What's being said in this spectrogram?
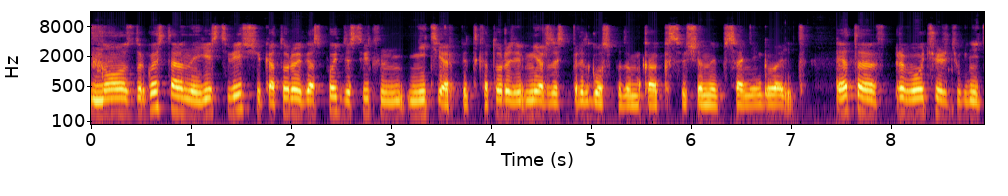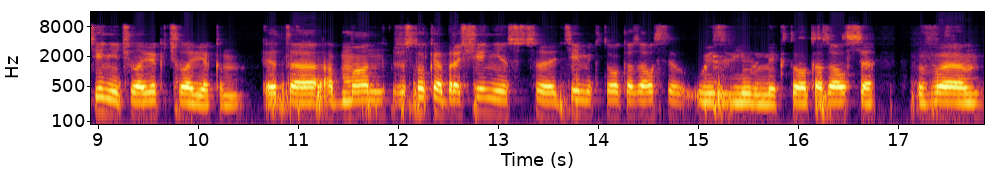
Но, с другой стороны, есть вещи, которые Господь действительно не терпит, которые мерзость пред Господом, как Священное Писание говорит. Это, в первую очередь, угнетение человека человеком. Это обман, жестокое обращение с теми, кто оказался уязвимыми, кто оказался в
